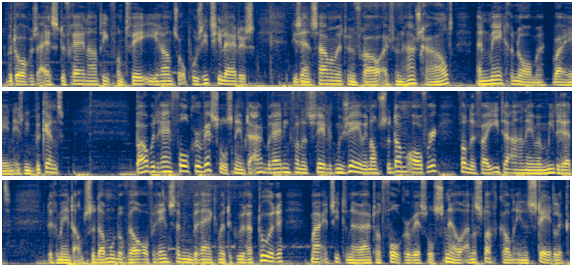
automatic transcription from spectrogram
De betogers eisen de vrijlating van twee Iraanse oppositieleiders. Die zijn samen met hun vrouw uit hun huis gehaald en meegenomen. Waarheen is niet bekend. Bouwbedrijf Volker Wessels neemt de uitbreiding van het Stedelijk Museum in Amsterdam over van de failliete aannemer Midred. De gemeente Amsterdam moet nog wel overeenstemming bereiken met de curatoren, maar het ziet er naar uit dat Volker Wessels snel aan de slag kan in het stedelijk.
